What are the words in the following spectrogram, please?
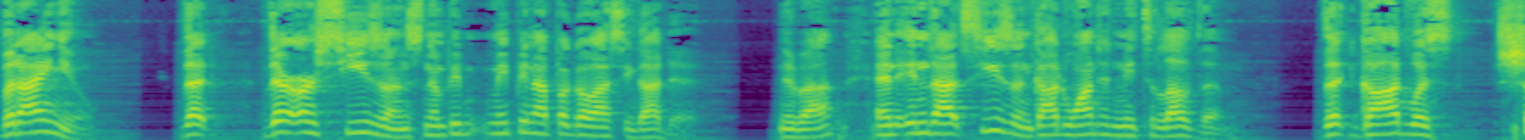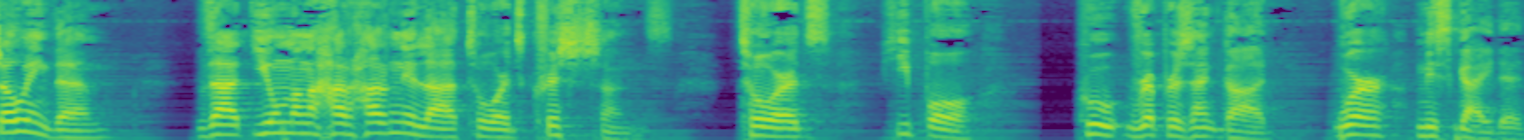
But I knew that there are seasons na may pinapagawa si God eh. Diba? And in that season, God wanted me to love them. That God was showing them that yung mga harhar nila towards Christians, towards people who represent God, were misguided.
